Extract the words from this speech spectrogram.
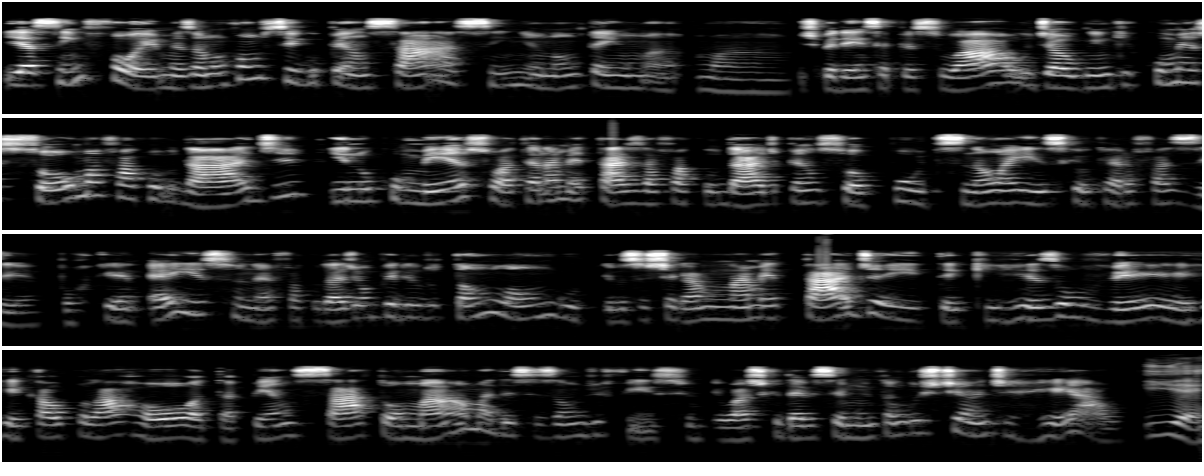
E assim foi, mas eu não consigo pensar assim, eu não tenho uma, uma experiência pessoal de alguém que começou uma faculdade e no começo, até na metade da faculdade, pensou, putz, não é isso que eu quero fazer. Porque é isso, né? faculdade é um período tão longo e você chegar na metade aí, ter que resolver, recalcular a rota, pensar, tomar uma decisão difícil. Eu acho que deve ser muito angustiante, real real. E é.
